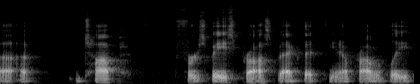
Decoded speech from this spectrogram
uh, top first base prospect. That you know probably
